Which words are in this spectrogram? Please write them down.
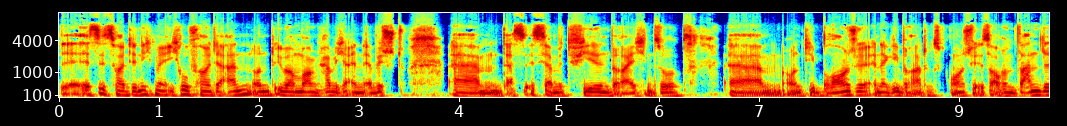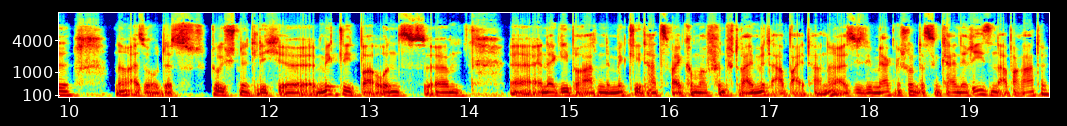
es ist heute nicht mehr, ich rufe heute an und übermorgen habe ich einen erwischt. Ähm, das ist ja mit vielen Bereichen so. Ähm, und die Branche, Energieberatungsbranche ist auch im Wandel. Ne? Also das durchschnittliche Mitglied bei uns, ähm, äh, energieberatende Mitglied, hat 2,53 Mitarbeiter. Ne? Also Sie merken schon, das sind keine Riesenapparate.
